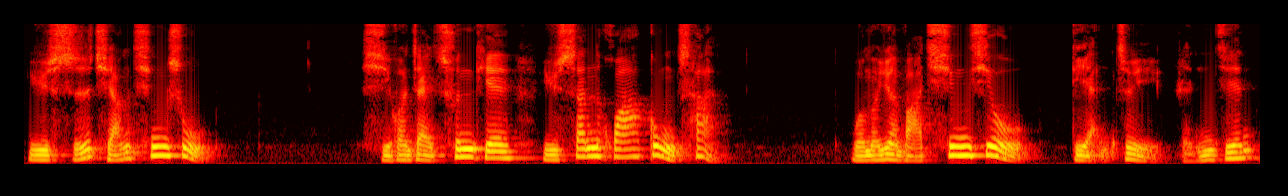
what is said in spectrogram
与石墙倾诉，喜欢在春天与山花共灿。我们愿把清秀点缀人间。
